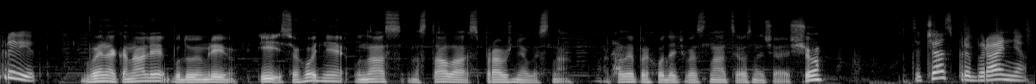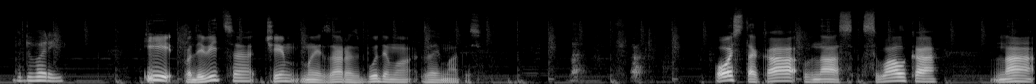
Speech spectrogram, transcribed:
привіт! Ви на каналі Будую мрію. І сьогодні у нас настала справжня весна. А коли приходить весна, це означає що? Це час прибирання в дворі. І подивіться, чим ми зараз будемо займатися. Ось така в нас свалка на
